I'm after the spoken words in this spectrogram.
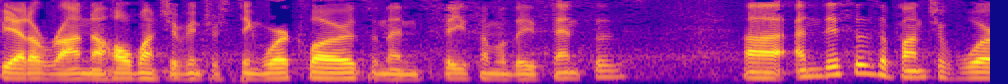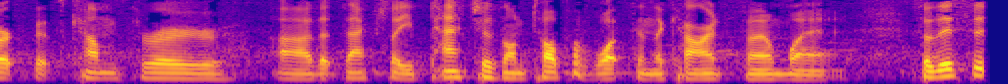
be able to run a whole bunch of interesting workloads and then see some of these sensors. Uh, and this is a bunch of work that's come through uh, that's actually patches on top of what's in the current firmware. So this is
